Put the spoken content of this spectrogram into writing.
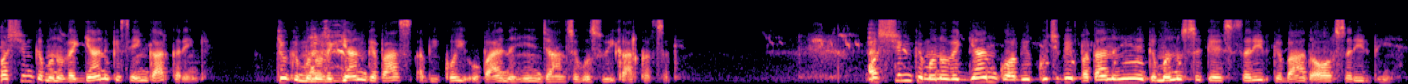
पश्चिम के मनोवैज्ञानिक इसे इंकार करेंगे। क्योंकि मनोविज्ञान के पास अभी कोई उपाय नहीं है जहाँ से वो स्वीकार कर सके। पश्चिम के मनोविज्ञान को अभी कुछ भी पता नहीं है कि मनुष्य के शरीर के बाद और शरीर भी है।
